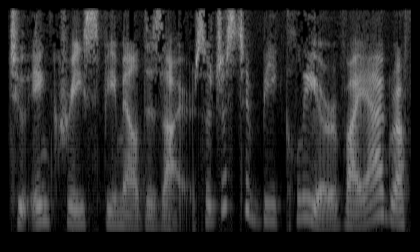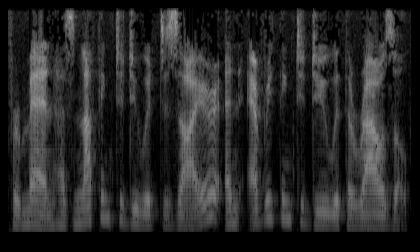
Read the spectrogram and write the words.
to increase female desire. So just to be clear, Viagra for men has nothing to do with desire and everything to do with arousal,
